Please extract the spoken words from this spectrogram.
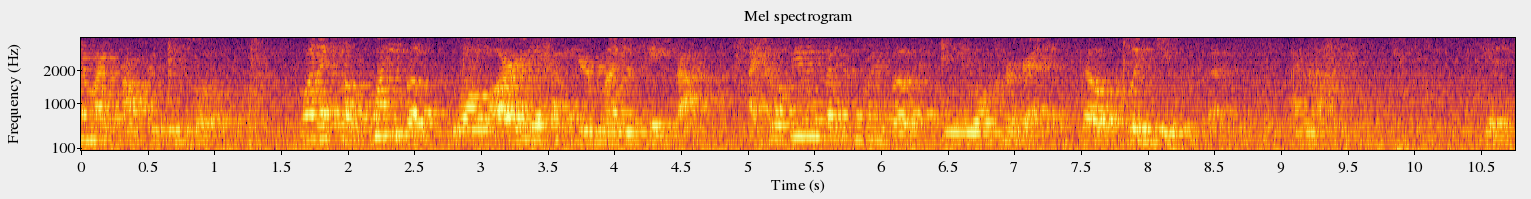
of my profits in total. When I sell 20 books, you will already have your money paid back. I hope you invest in my book and you won't regret it. So, would you invest? I'm not kidding.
